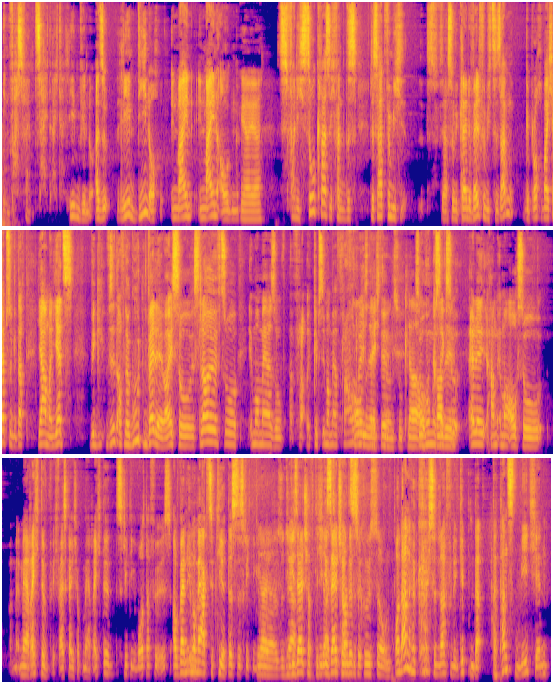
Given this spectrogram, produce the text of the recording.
in was für einem Zeitalter leben wir noch? Also leben die noch in meinen, in meinen Augen. Ja, ja. Das fand ich so krass. Ich fand, das, das hat für mich, das hat so eine kleine Welt für mich zusammengebrochen, weil ich habe so gedacht, ja, man, jetzt, wir, wir sind auf einer guten Welle, weißt du, es läuft so immer mehr so, gibt's immer mehr Frauenrechte, Frauenrechte und so, klar. So Homosexuelle haben immer auch so mehr Rechte, ich weiß gar nicht, ob mehr Rechte das richtige Wort dafür ist, aber werden ja. immer mehr akzeptiert, das ist das richtige ja, Wort. Ja, also die ja. gesellschaftliche die Gesellschaft ist, ist größer und und dann hörst du da von Ägypten, da, da tanzt ein Mädchen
